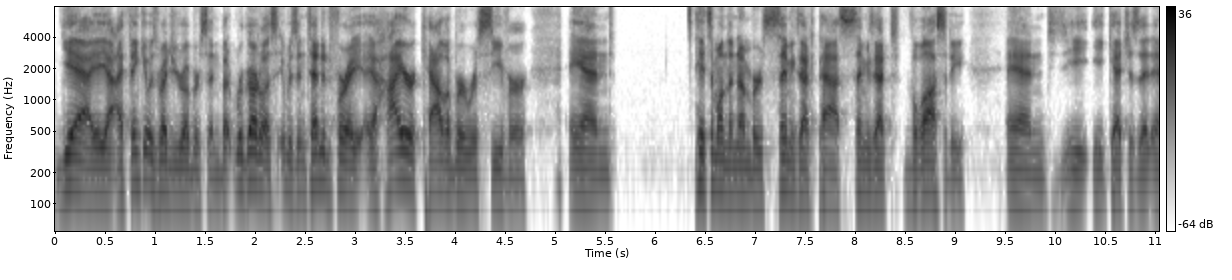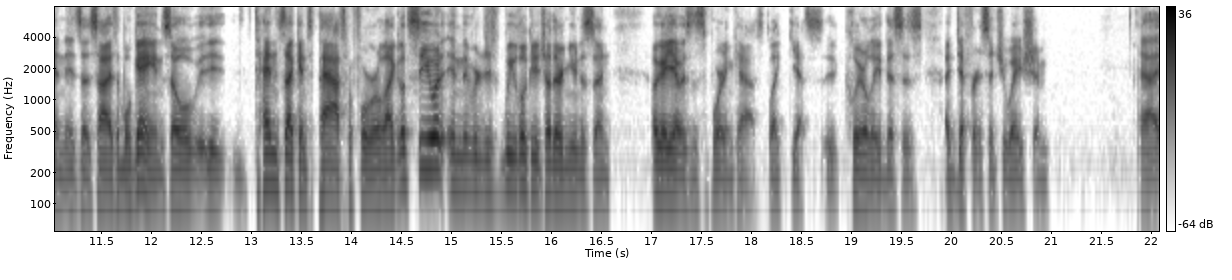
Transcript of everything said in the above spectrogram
Yeah, yeah, yeah. I think it was Reggie Roberson, but regardless, it was intended for a, a higher caliber receiver and hits him on the numbers, same exact pass, same exact velocity, and he he catches it, and it's a sizable gain. So it, ten seconds pass before we're like, let's see what, and then we're just we look at each other in unison okay, yeah, it was the supporting cast. Like, yes, it, clearly this is a different situation. Uh,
